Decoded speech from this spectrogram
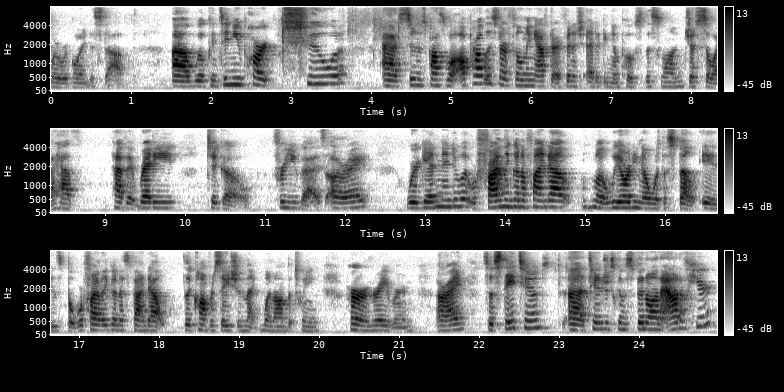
where we're going to stop. Uh, we'll continue part two as soon as possible. I'll probably start filming after I finish editing and post this one, just so I have have it ready to go for you guys, all right? We're getting into it. We're finally going to find out. Well, we already know what the spell is, but we're finally going to find out the conversation that went on between her and Ravirn. All right? So stay tuned. Uh, Tangent's going to spin on out of here.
